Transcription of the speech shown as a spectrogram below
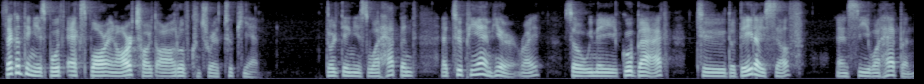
Second thing is both X bar and R chart are out of control at 2 p.m. Third thing is what happened at 2 p.m. here, right? So we may go back to the data itself and see what happened.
